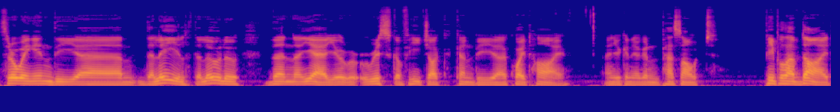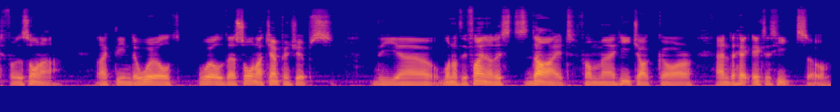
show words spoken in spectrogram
throwing in the um, the leil, the lolu, then uh, yeah, your risk of heat shock can be uh, quite high, and you can you can pass out. People have died from the sauna like the, in the world world uh, sauna championships, the uh, one of the finalists died from uh, heat shock or and excess heat. So,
